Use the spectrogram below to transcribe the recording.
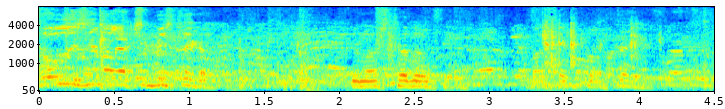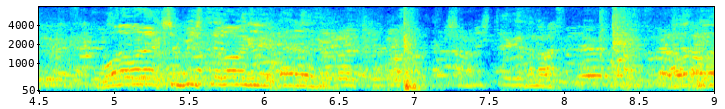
চল্লিশ এমএল একশো বিশ টাকা মাছটা বড় বড় একশো বিশ টাকা লাগলে একশো বিশ টাকা দিলাম পাঁচটা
